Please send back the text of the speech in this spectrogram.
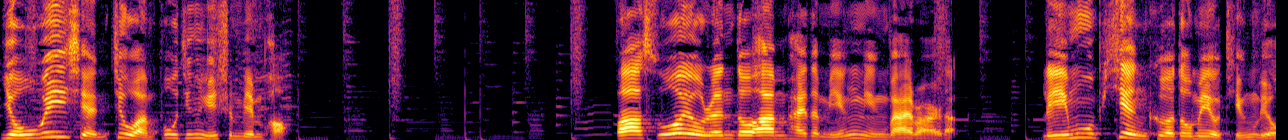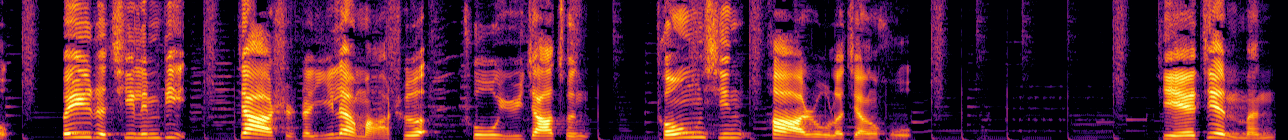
有危险就往步惊云身边跑。把所有人都安排的明明白白的，李牧片刻都没有停留，背着麒麟臂，驾驶着一辆马车出余家村，重新踏入了江湖。铁剑门，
